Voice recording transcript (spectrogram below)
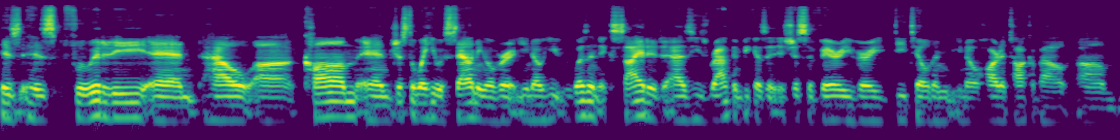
his his fluidity and how uh, calm and just the way he was sounding over it. You know, he wasn't excited as he's rapping because it's just a very very detailed and you know hard to talk about. Um,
